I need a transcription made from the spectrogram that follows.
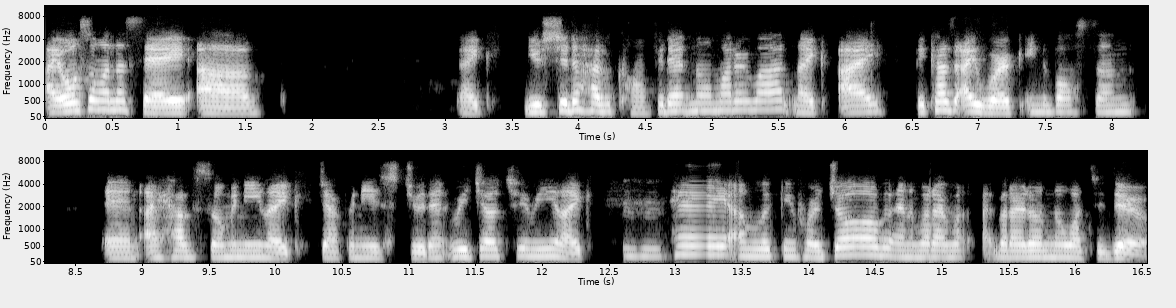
I also want to say um like you should have confidence no matter what. Like I because I work in Boston and I have so many like Japanese student reach out to me like, Mm-hmm. "Hey, I'm looking for a job and what I want but I don't know what to do."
